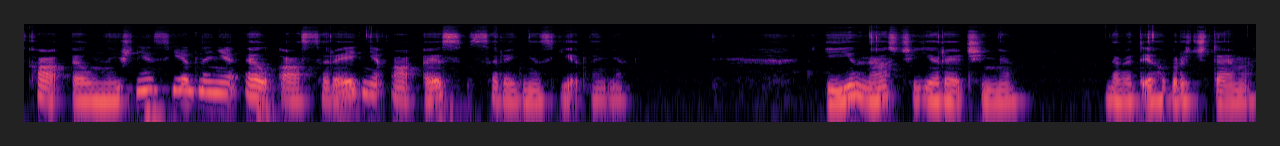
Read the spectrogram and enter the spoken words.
КЛ нижнє з'єднання, ЛА середнє, АС середнє з'єднання. І в нас ще є речення. Давайте його прочитаємо.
